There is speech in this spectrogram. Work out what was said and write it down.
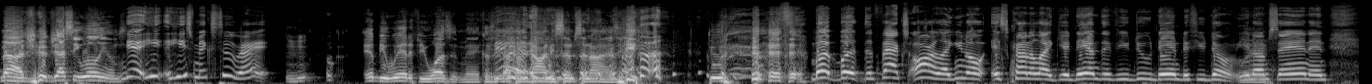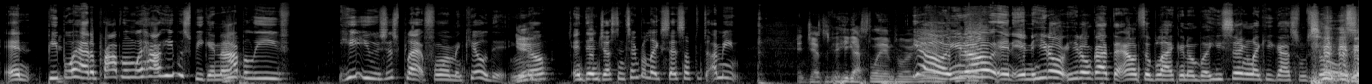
Nah, Jesse Williams. Yeah, he he's mixed too, right? It'd be weird if he wasn't, man, because he got them Donnie Simpson eyes. But but the facts are like you know it's kind of like you're damned if you do, damned if you don't. You know what I'm saying? And and people had a problem with how he was speaking. And I believe he used his platform and killed it. You Yeah. know. And then Justin Timberlake said something. To, I mean, and Justin he got slammed for it. yo, yeah. you know, and, and he don't he don't got the ounce of black in him, but he's singing like he got some soul. So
